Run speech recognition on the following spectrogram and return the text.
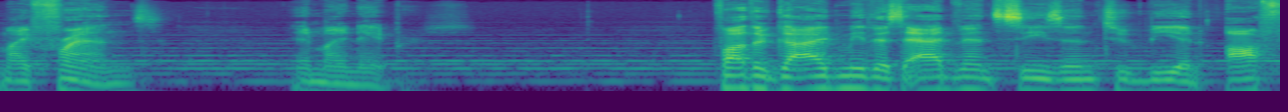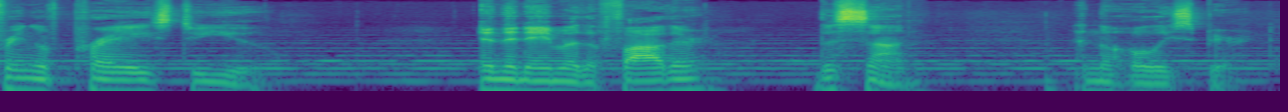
my friends, and my neighbors. Father, guide me this Advent season to be an offering of praise to you. In the name of the Father, the Son, and the Holy Spirit.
